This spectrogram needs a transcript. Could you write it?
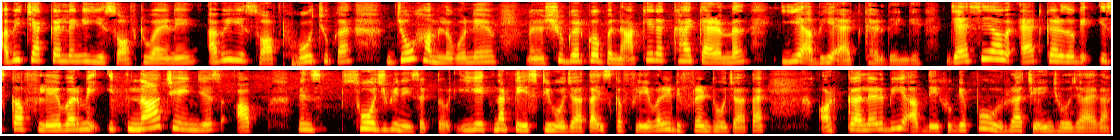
अभी चेक कर लेंगे, ये सॉफ्ट हुआ है नहीं? अभी ये सॉफ्ट हो चुका है। जो हम लोगों ने शुगर को बना के रखा है, कैरमल ये अभी ऐड कर देंगे। जैसे आप ऐड कर दोगे, इसका फ्लेवर में इतना चेंजेस आप मीन्स सोच भी नहीं सकते हो। ये इतना टेस्टी हो जाता है, इसका फ्लेवर ही डिफरेंट हो जाता है। और कलर भी आप देखोगे, पूरा चेंज हो जाएगा।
